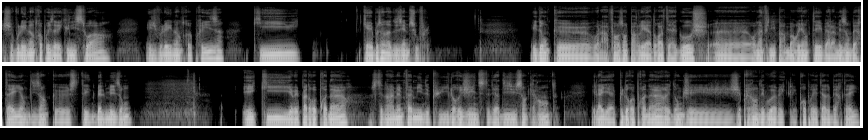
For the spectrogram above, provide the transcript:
Je voulais une entreprise avec une histoire. Et je voulais une entreprise qui, qui avait besoin d'un deuxième souffle. Et donc, euh, voilà, à force d'en parler à droite et à gauche, euh, on a fini par m'orienter vers la maison Bertheil en me disant que c'était une belle maison et qu'il n'y avait pas de repreneur c'était dans la même famille depuis l'origine, c'est-à-dire 1840. Et là, il n'y avait plus de repreneurs. Et donc, j'ai pris rendez-vous avec les propriétaires de Bertheil.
